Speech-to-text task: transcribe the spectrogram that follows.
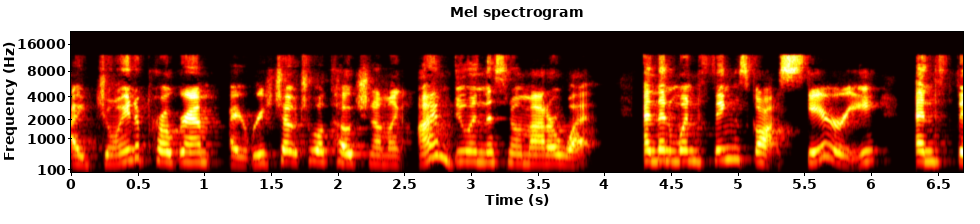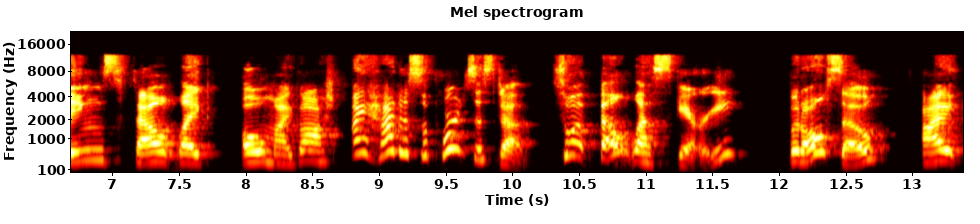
I joined a program, I reached out to a coach, and I'm like, I'm doing this no matter what. And then when things got scary and things felt like, oh my gosh, I had a support system. So it felt less scary, but also I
